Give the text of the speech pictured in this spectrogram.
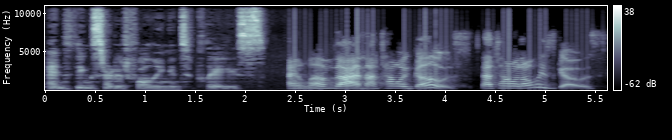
and things started falling into place I love that. And that's how it goes. That's how it always goes.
